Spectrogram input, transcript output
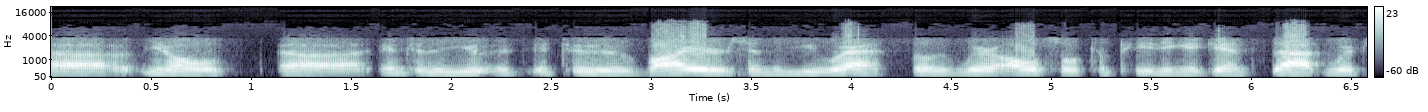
uh, you know uh, into the U- into buyers in the U.S. So we're also competing against that, which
